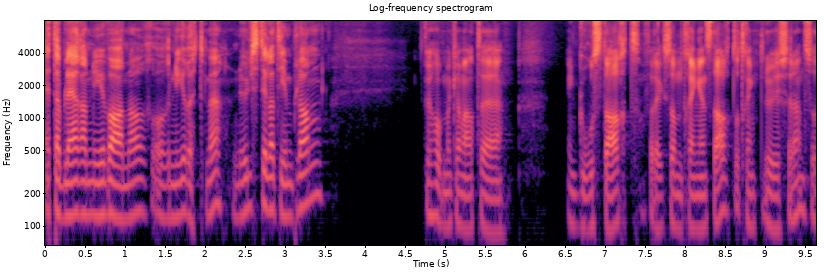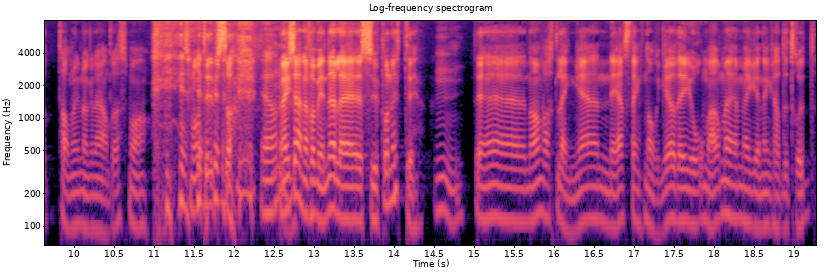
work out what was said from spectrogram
etablere nye vaner og ny rytme, nullstille timeplanen. Det håper vi kan være til en god start for deg som trenger en start. Og trengte du ikke den, så ta med deg noen av de andre små, små tipsa. Ja. Men jeg kjenner for min del er supernyttig. Mm. Det, nå har det vært lenge nedstengt Norge, og det gjorde mer med meg enn jeg hadde trodd.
